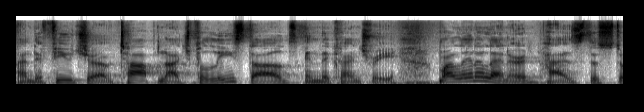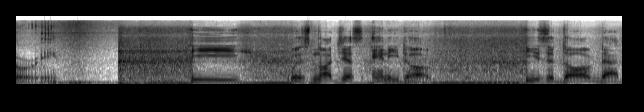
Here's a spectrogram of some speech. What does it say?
and the future of top-notch police dogs in the country. Marlena Leonard has the story. He was not just any dog. He's a dog that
